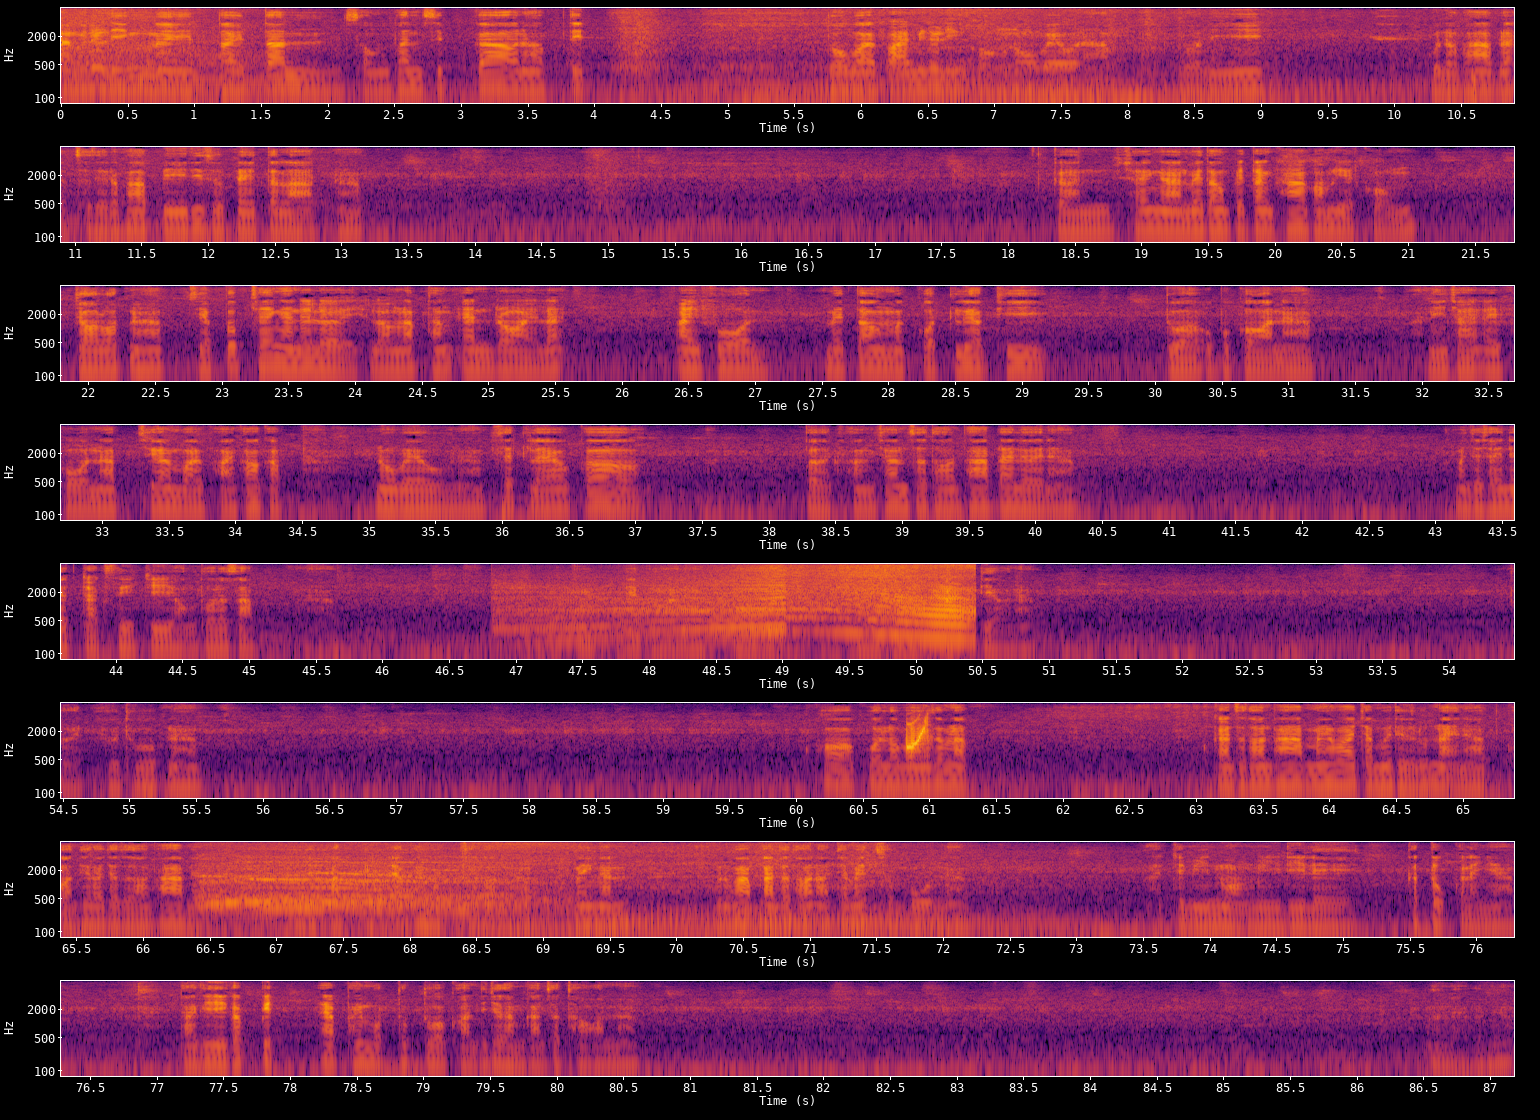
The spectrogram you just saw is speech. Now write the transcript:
การไททัน2019 นะครับ ติด ตัว Wi-Fi m i d l i n k ของ Novell นะครับ ตัวนี้คุณภาพและเสถียรภาพดีที่สุดในตลาดนะครับ การใช้งานไม่ต้องไปตั้งค่าความละเอียดของจอรถนะครับ เสียบปุ๊บใช้งานได้เลย รองรับทั้ง Android และ iPhone ไม่ต้องมากดเลือกที่ ตัวอุปกรณ์นะครับ อันนี้ใช้ iPhone นะครับ เชื่อม Wi-Fi เข้ากับ Novel นะครับ เสร็จแล้วก็เปิดฟังก์ชันสะท้อนภาพได้เลยนะครับ มันจะใช้เน็ตจาก 4G ของโทรศัพท์เรียบร้อยนะครับเดียวนะครับ เปิด YouTube นะครับ ข้อควรระวังสำหรับการสะท้อนภาพไม่ว่าจะมือถือรุ่นไหนนะครับ ก่อนที่เราจะสะท้อนภาพเนี่ยเราจะปัดปิดแอปให้หมดซะก่อนนะครับ ไม่งั้นคุณภาพการสะท้อนอาจจะไม่สมบูรณ์นะครับ อาจจะมีหน่วงมีดีเลย์กระตุกอะไรเงี้ยครับ ทางที่ดีก็ปิดแอปให้หมดทุกตัวก่อนที่จะทำการสะท้อนนะครับ อะไรวะเนี่ย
